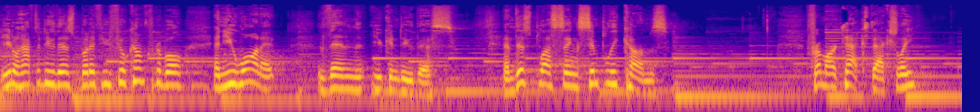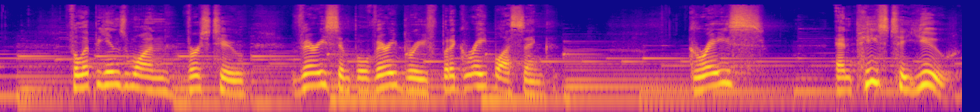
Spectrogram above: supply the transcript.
You don't have to do this, but if you feel comfortable and you want it, then you can do this. And this blessing simply comes from our text, actually. Philippians 1, verse 2. Very simple, very brief, but a great blessing. Grace and peace to you,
